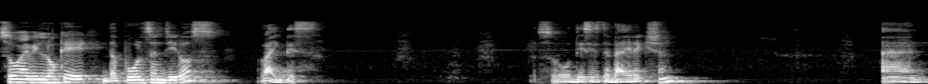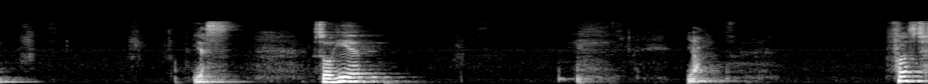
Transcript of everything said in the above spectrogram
So I will locate the poles and zeros like this. So this is the direction. And yes. So here yeah. First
